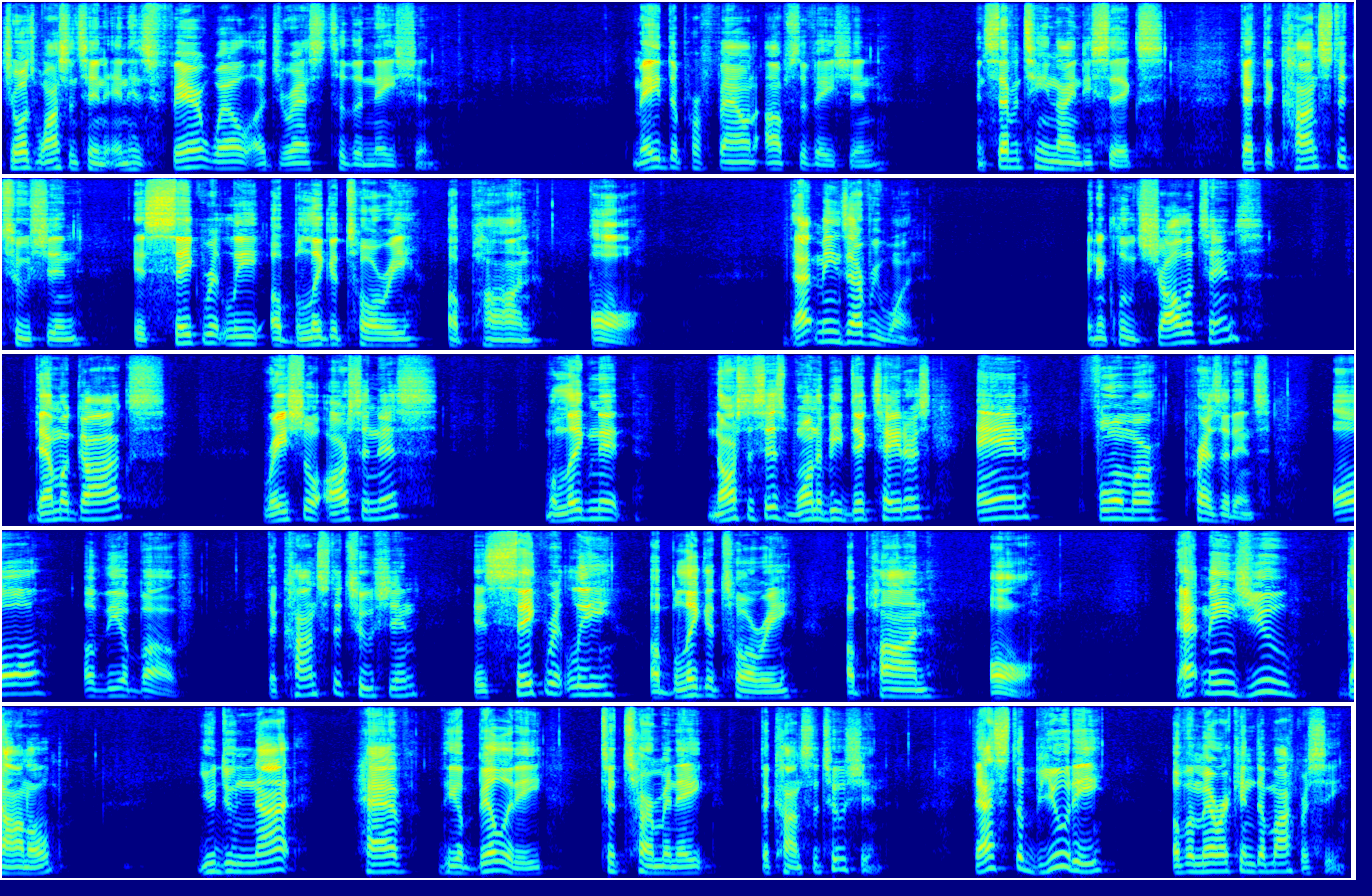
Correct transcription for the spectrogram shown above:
George Washington, in his farewell address to the nation, made the profound observation in 1796 that the Constitution is sacredly obligatory upon all. That means everyone. It includes charlatans, demagogues, racial arsonists, malignant narcissists, wannabe dictators, and former presidents. All of the above. The Constitution is sacredly obligatory upon all. That means you, Donald, you do not have the ability to terminate the Constitution. That's the beauty of American democracy.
